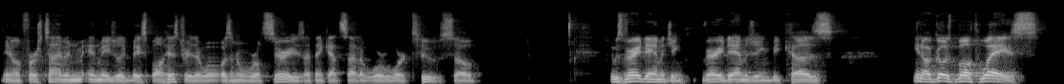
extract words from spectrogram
you know, first time in, in Major League Baseball history, there wasn't a World Series, I think, outside of World War II. So it was very damaging, very damaging because, you know, it goes both ways.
